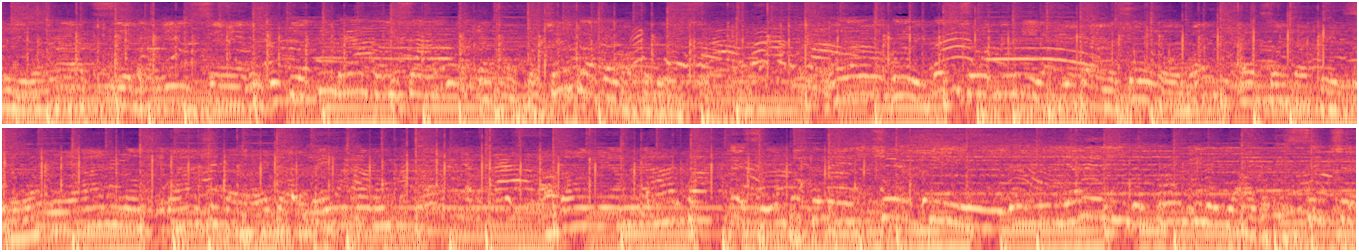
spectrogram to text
arrivo. Grazie, bravissimi. Team Brianza di Sera, la canotta, anche la canotta adesso. Non l'avevo ancora visto, questi sono più mila più o meno, sono loro, eh. Sono tantissimi, ogni anno di nascita veramente aumentano ad ogni annata Eh sì, un po' come i cerchi degli anelli del tronchi degli alberi. Se c'è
